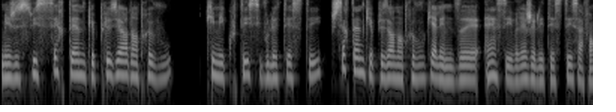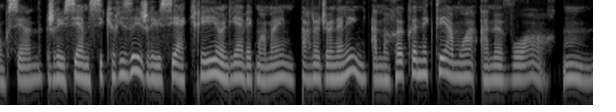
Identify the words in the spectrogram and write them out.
mais je suis certaine que plusieurs d'entre vous qui m'écoutez, si vous le testez, je suis certaine qu'il y a plusieurs d'entre vous qui allaient me dire hein, c'est vrai, je l'ai testé, ça fonctionne. Je réussis à me sécuriser, je réussis à créer un lien avec moi-même par le journaling, à me reconnecter à moi, à me voir. Hmm.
